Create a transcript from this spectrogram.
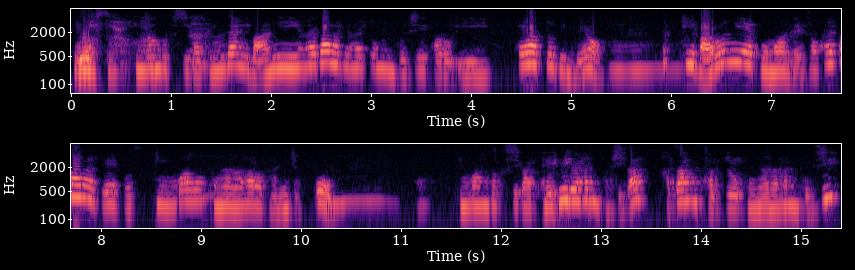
몰랐어요. 김광석 씨가 굉장히 많이 활발하게 활동한 곳이 바로 이 혜화 쪽인데요. 특히 마로니에 공원에서 활발하게 버스킹과 공연을 하러 다니셨고 김광석 씨가 데뷔를 한 곳이자 가장 자주 공연을 한 곳이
